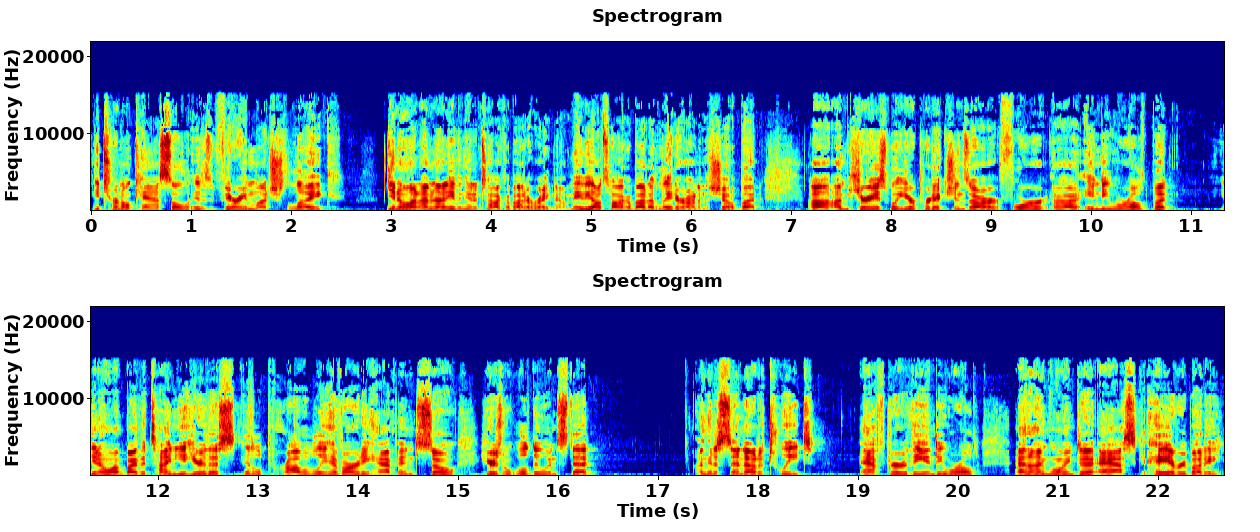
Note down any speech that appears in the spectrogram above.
Eternal Castle is very much like you know what I'm not even going to talk about it right now. Maybe I'll talk about it later on in the show. But uh, I'm curious what your predictions are for uh, Indie World. But you know what? By the time you hear this, it'll probably have already happened. So here's what we'll do instead. I'm going to send out a tweet after the indie world, and I'm going to ask, hey everybody,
